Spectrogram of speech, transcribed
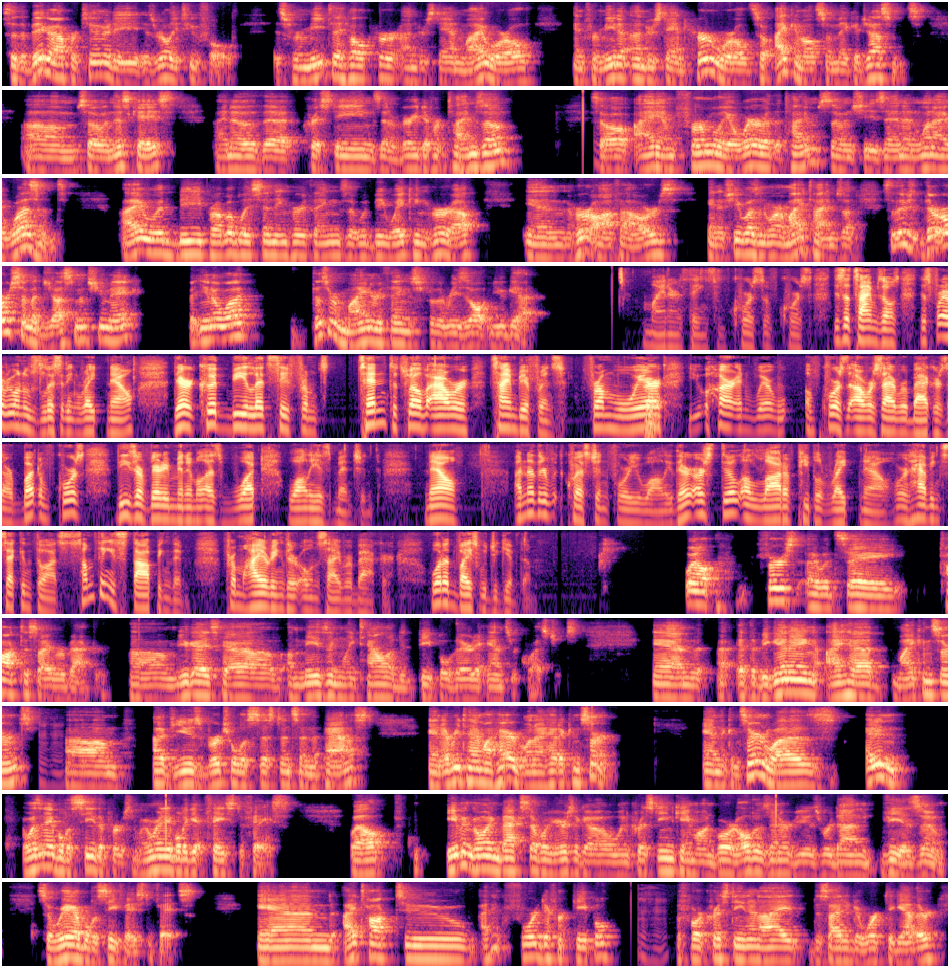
So the big opportunity is really twofold. Is for me to help her understand my world and for me to understand her world so I can also make adjustments. Um, so in this case, I know that Christine's in a very different time zone. So I am firmly aware of the time zone she's in. And when I wasn't, I would be probably sending her things that would be waking her up in her off hours. And if she wasn't aware of my time zone, so there's there are some adjustments you make, but you know what? Those are minor things for the result you get. Minor things, of course, of course. This is a time zones. This for everyone who's listening right now. There could be, let's say, from 10 to 12 hour time difference from where you are and where, of course, our cyber backers are. But of course, these are very minimal, as what Wally has mentioned. Now, another question for you, Wally. There are still a lot of people right now who are having second thoughts. Something is stopping them from hiring their own cyber backer. What advice would you give them? Well, first, I would say talk to cyberbacker. Um, you guys have amazingly talented people there to answer questions. And uh, at the beginning, I had my concerns. Mm-hmm. Um, I've used virtual assistants in the past, and every time I hired one, I had a concern. And the concern was I didn't, I wasn't able to see the person. We weren't able to get face to face. Well, even going back several years ago when Christine came on board, all those interviews were done via Zoom. So we are able to see face to face. And I talked to, I think, four different people mm-hmm. before Christine and I decided to work together.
